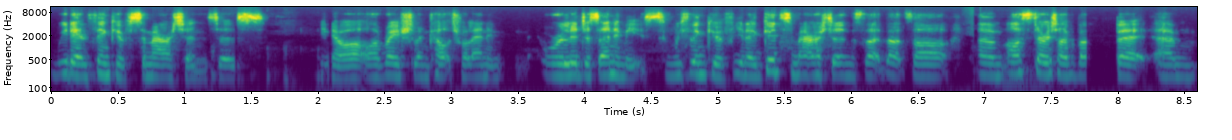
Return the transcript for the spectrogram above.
we don't think of Samaritans as you know our, our racial and cultural enemy or religious enemies. We think of you know good Samaritans. That that's our um, our stereotype about. But um,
